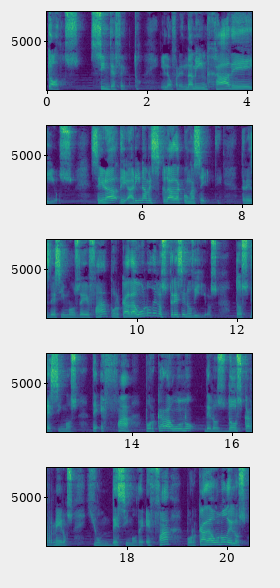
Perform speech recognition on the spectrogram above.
todos sin defecto. Y la ofrenda minja de ellos será de harina mezclada con aceite, tres décimos de efá por cada uno de los trece novillos, dos décimos de efá por cada uno de los dos carneros y un décimo de efá por cada uno de los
